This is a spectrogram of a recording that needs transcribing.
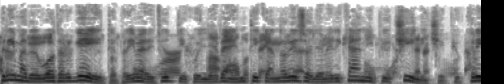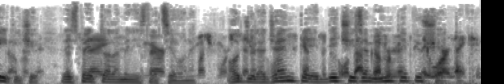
prima del Watergate, prima di tutti quegli eventi che hanno reso gli americani più cinici, più critici rispetto all'amministrazione. Oggi la gente è decisamente più scettica.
